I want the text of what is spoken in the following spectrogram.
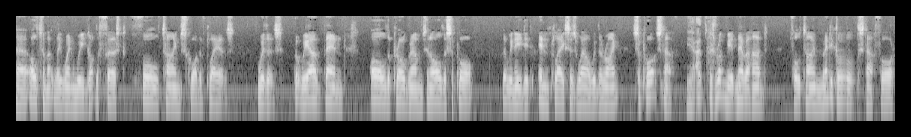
uh, ultimately, when we got the first full time squad of players with us. But we had then all the programs and all the support that we needed in place as well with the right support staff yeah. because rugby had never had full time medical staff for,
